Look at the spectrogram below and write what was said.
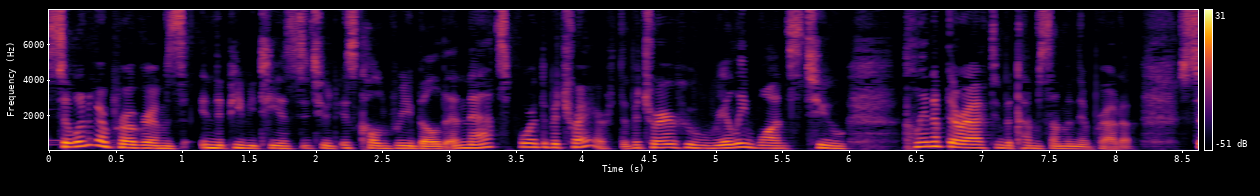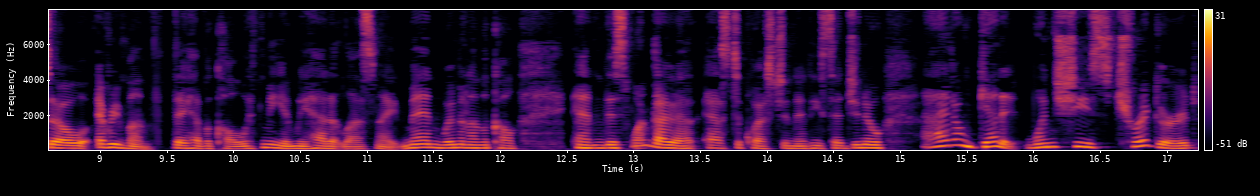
So one of our programs in the PBT Institute is called Rebuild, and that's for the betrayer, the betrayer who really wants to clean up their act and become someone they're proud of. So every month they have a call with me, and we had it last night. Men, women on the call. And this one guy asked a question, and he said, you know, I don't get it. When she's triggered,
